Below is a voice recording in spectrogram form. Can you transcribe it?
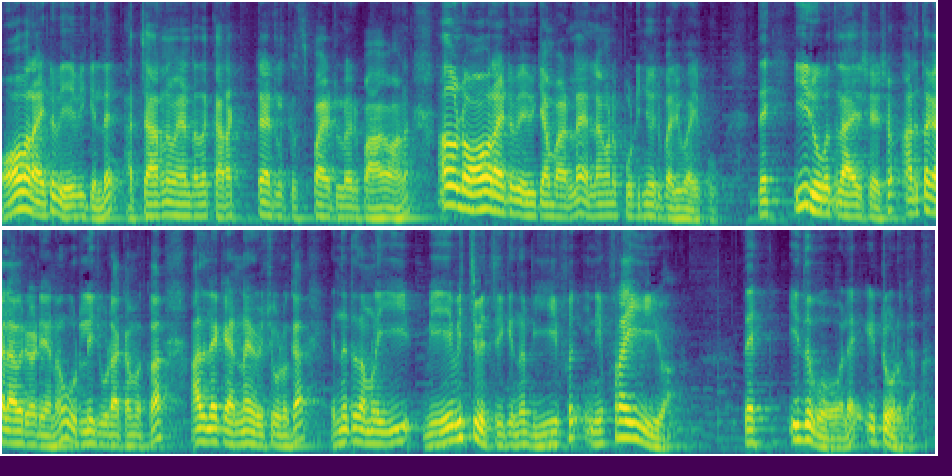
ഓവറായിട്ട് വേവിക്കൽ അച്ചാറിന് വേണ്ടത് കറക്റ്റായിട്ടുള്ള ക്രിസ്പായിട്ടുള്ള ഒരു പാകമാണ്. അതുകൊണ്ട് ഓവറായിട്ട് വേവിക്കാൻ പാടില്ല. എല്ലാം കൂടെ പൊടിഞ്ഞൊരു പരിവായി പോകും. ദേ ഈ രൂപത്തിലായ ശേഷം അടുത്ത കലാപരിപാടിയാണ് ഉരുളി ചൂടാക്കാൻ വെക്കുക. അതിലേക്ക് എണ്ണ ഒഴിച്ചു കൊടുക്കുക. എന്നിട്ട് നമ്മൾ ഈ വേവിച്ച് വെച്ചിരിക്കുന്ന ബീഫ് ഇനി ഫ്രൈ ചെയ്യുക. ദേ ഇതുപോലെ ഇട്ട് കൊടുക്കുക.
